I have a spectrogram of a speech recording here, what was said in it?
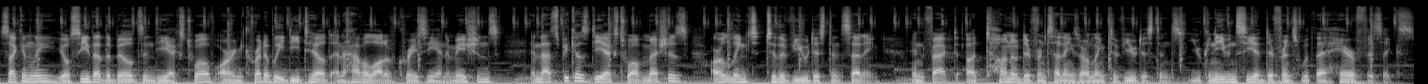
Secondly, you'll see that the builds in DX12 are incredibly detailed and have a lot of crazy animations, and that's because DX12 meshes are linked to the view distance setting. In fact, a ton of different settings are linked to view distance. You can even see a difference with the hair physics.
